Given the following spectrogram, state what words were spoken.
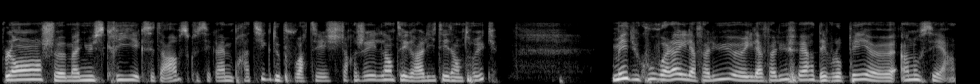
planche, manuscrit, etc. Parce que c'est quand même pratique de pouvoir télécharger l'intégralité d'un truc. Mais du coup, voilà, il a fallu, il a fallu faire développer un OCR.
